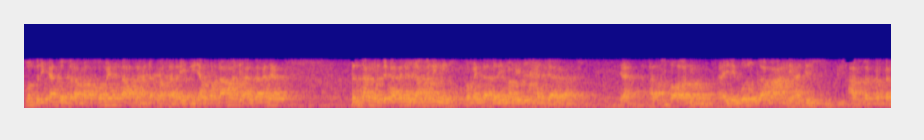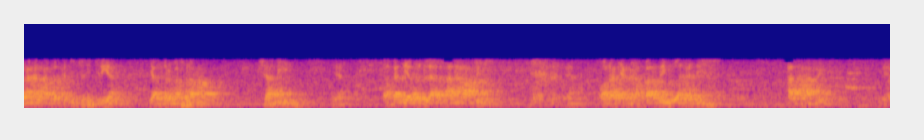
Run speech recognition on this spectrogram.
memberikan beberapa komentar terhadap masalah ini. Yang pertama di antaranya tentang berdekatannya zaman ini, komentar dari Imam Ibnu Hajar ya, Al-Asqalani. Nah, ini pun ulama ahli hadis abad pertengahan abad ke-7 Hijriah yang bermasalah Syafi'i. Ya. Bahkan dia bergelar Al-Hafiz. Ya. Orang yang hafal ribuan hadis. Al-Hafiz. Ya.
